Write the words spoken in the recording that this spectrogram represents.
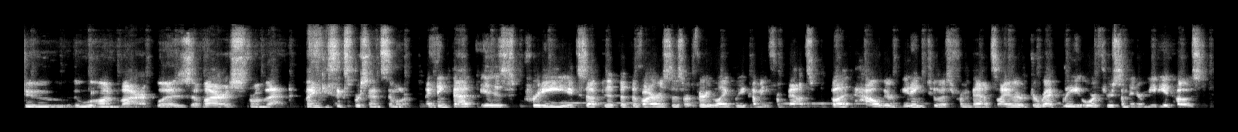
to the Wuhan virus was a virus from that. 96% similar. I think that is pretty accepted that the viruses are very likely coming from bats, but how they're getting to us from bats, either directly or through some intermediate host,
